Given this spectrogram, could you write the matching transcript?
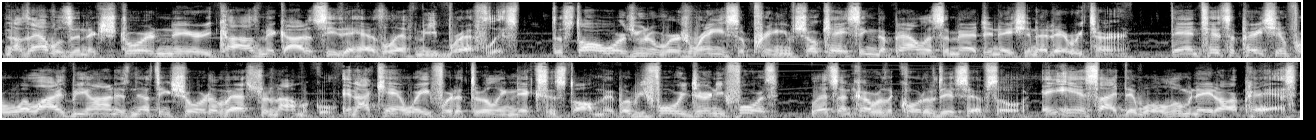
Now that was an extraordinary cosmic odyssey that has left me breathless. The Star Wars universe reigns supreme, showcasing the boundless imagination at every turn. The anticipation for what lies beyond is nothing short of astronomical, and I can't wait for the thrilling next installment. But before we journey forth, let's uncover the quote of this episode, an insight that will illuminate our past.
